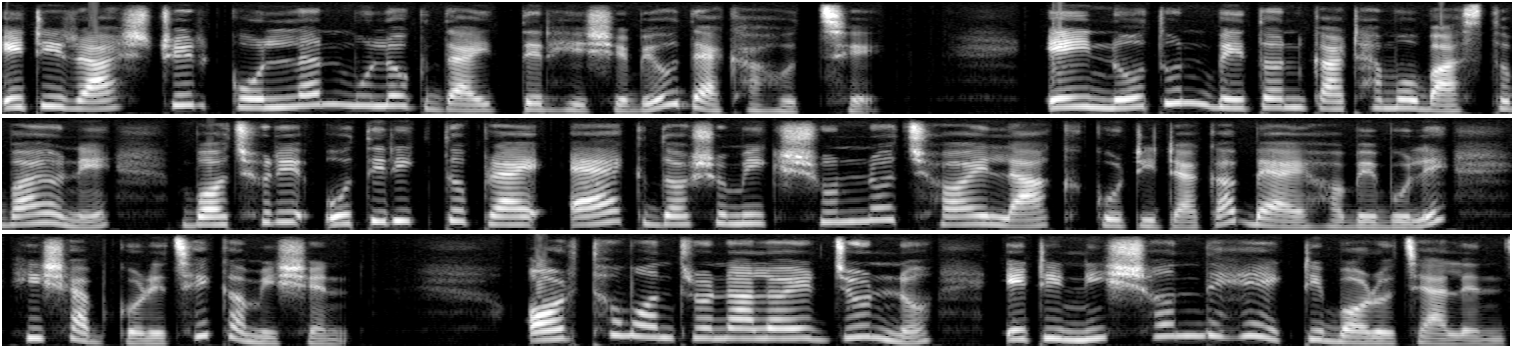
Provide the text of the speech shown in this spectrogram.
এটি রাষ্ট্রের কল্যাণমূলক দায়িত্বের হিসেবেও দেখা হচ্ছে। এই নতুন বেতন কাঠামো বাস্তবায়নে বছরে অতিরিক্ত প্রায় এক দশমিক শূন্য ছয় লাখ কোটি টাকা ব্যয় হবে বলে হিসাব করেছে কমিশন। অর্থ মন্ত্রণালয়ের জন্য এটি নিঃসন্দেহে একটি বড় চ্যালেঞ্জ।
